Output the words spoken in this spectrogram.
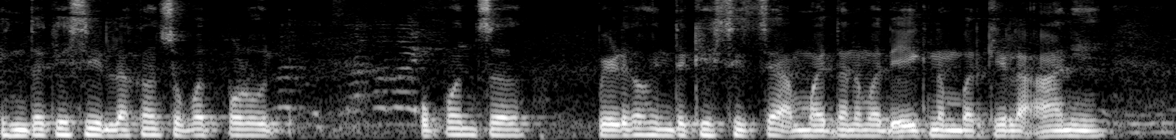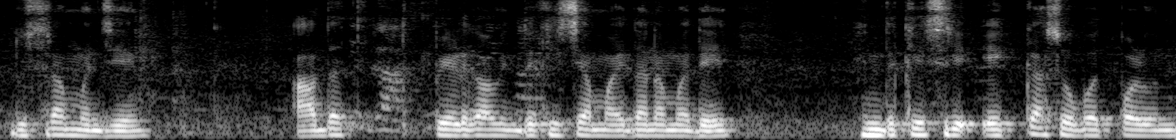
हिंदकेशरी लखनसोबत पळून ओपनचं पेडगाव हिंदकेशरीच्या मैदानामध्ये एक नंबर केला आणि दुसरा म्हणजे आदत पेडगाव हिंदकेसरीच्या मैदानामध्ये हिंदकेसरी एक्कासोबत पळून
